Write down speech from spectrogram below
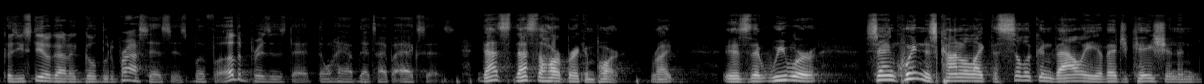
because you still got to go through the processes. But for other prisons that don't have that type of access, That's, that's the heartbreaking part, right? Is that we were, San Quentin is kind of like the Silicon Valley of education and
